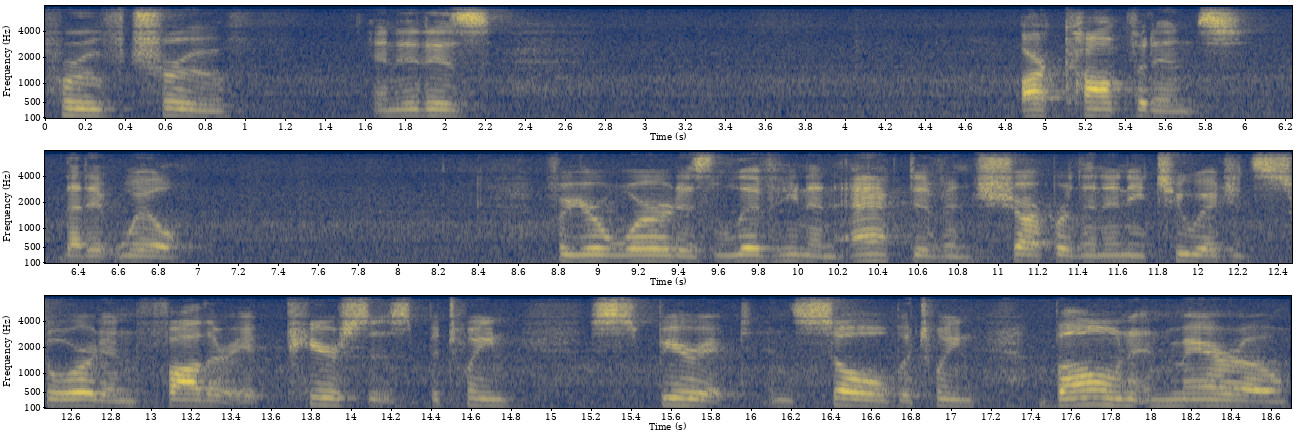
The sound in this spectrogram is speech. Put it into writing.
prove true, and it is our confidence that it will. For your word is living and active and sharper than any two edged sword, and Father, it pierces between spirit and soul, between bone and marrow,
